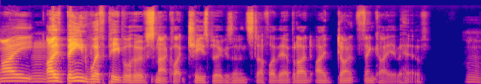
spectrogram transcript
I Mm. I've been with people who have snuck like cheeseburgers in and stuff like that, but I I don't think I ever have. Hmm.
